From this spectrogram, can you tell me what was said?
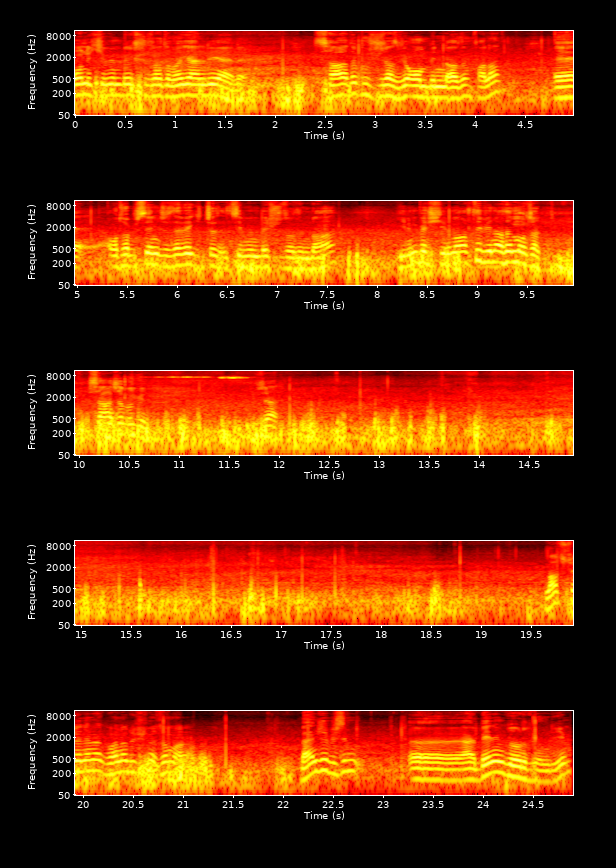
12.500 adıma geldi yani. Sağda koşacağız bir 10.000 adım falan. E, otobüse ineceğiz eve gideceğiz 2500 adım daha. 25-26 bin adım olacak sadece bugün. Güzel. Laf söylemek bana düşmez ama bence bizim e, yani benim gördüğüm diyeyim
